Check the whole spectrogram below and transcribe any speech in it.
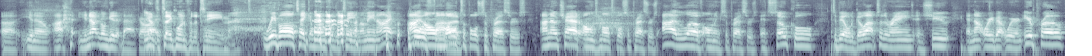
Uh, you know, I, you're not gonna get it back. All you right. have to take one for the team. We've all taken one for the team. I mean, I, I own five. multiple suppressors. I know Chad owns multiple suppressors. I love owning suppressors. It's so cool to be able to go out to the range and shoot and not worry about wearing ear pro.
